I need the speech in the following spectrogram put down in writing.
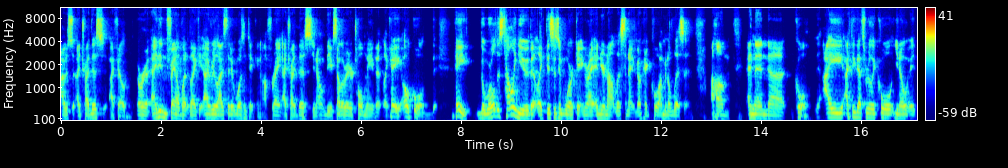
I was I tried this, I failed, or I didn't fail, but like I realized that it wasn't taking off. Right? I tried this. You know, the accelerator told me that like, hey, oh cool, hey, the world is telling you that like this isn't working, right? And you're not listening. Okay, cool. I'm gonna listen. Um, and yeah. then uh, cool. I I think that's really cool. You know, it,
